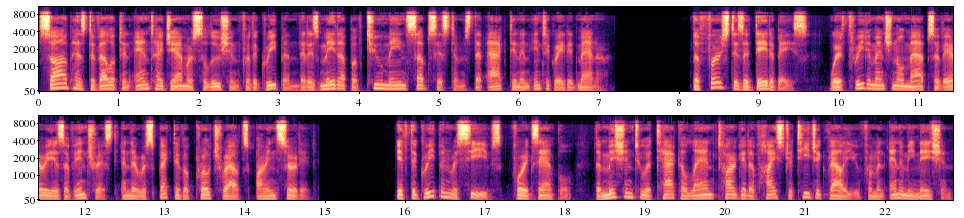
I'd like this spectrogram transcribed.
Saab has developed an anti-jammer solution for the Gripen that is made up of two main subsystems that act in an integrated manner. The first is a database, where three-dimensional maps of areas of interest and their respective approach routes are inserted. If the Gripen receives, for example, the mission to attack a land target of high strategic value from an enemy nation,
